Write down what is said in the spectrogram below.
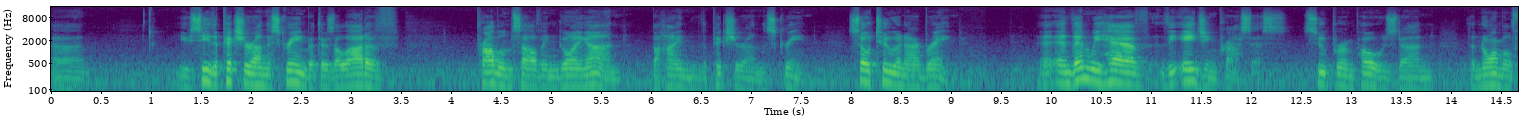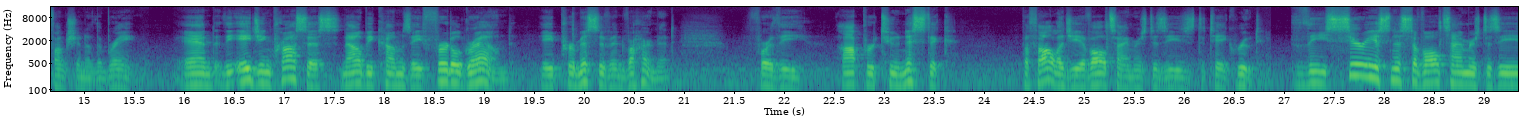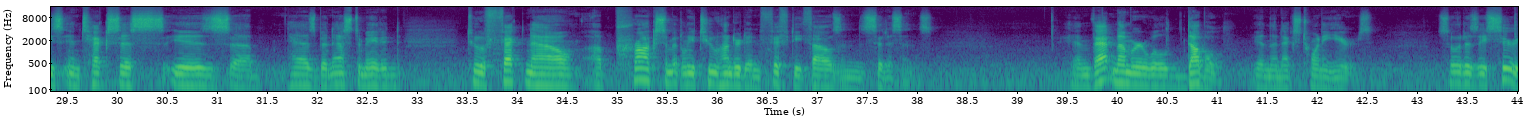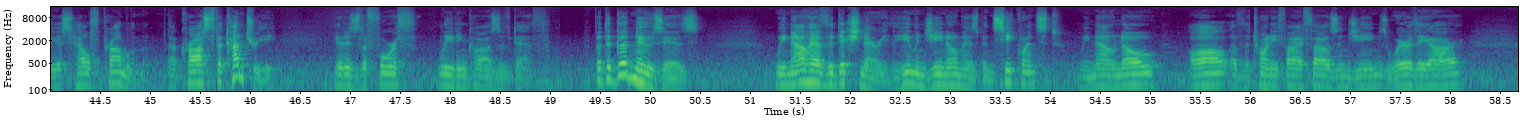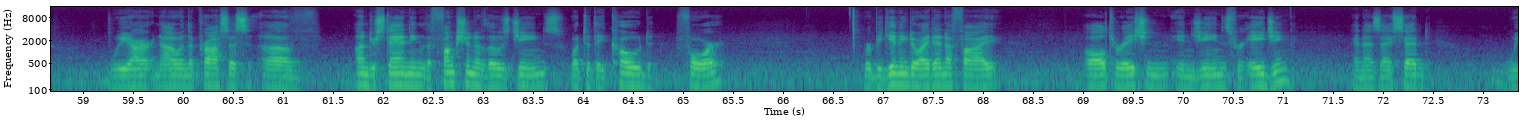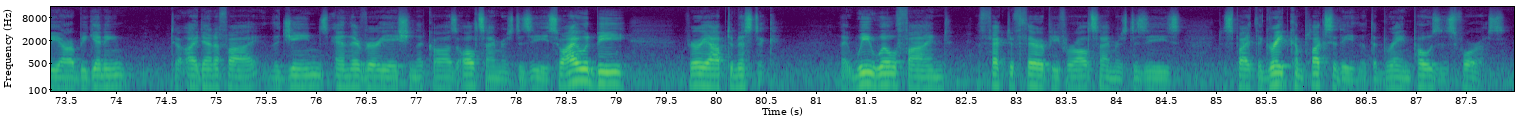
Uh, you see the picture on the screen, but there's a lot of problem solving going on behind the picture on the screen. So too in our brain. And then we have the aging process superimposed on the normal function of the brain. And the aging process now becomes a fertile ground, a permissive environment for the opportunistic pathology of Alzheimer's disease to take root. The seriousness of Alzheimer's disease in Texas is, uh, has been estimated to affect now approximately 250,000 citizens. And that number will double in the next 20 years. So it is a serious health problem. Across the country, it is the fourth leading cause of death. But the good news is we now have the dictionary. The human genome has been sequenced. We now know all of the 25,000 genes, where they are. We are now in the process of understanding the function of those genes. What do they code for? We're beginning to identify alteration in genes for aging. And as I said, we are beginning to identify the genes and their variation that cause Alzheimer's disease. So I would be very optimistic that we will find effective therapy for Alzheimer's disease despite the great complexity that the brain poses for us.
